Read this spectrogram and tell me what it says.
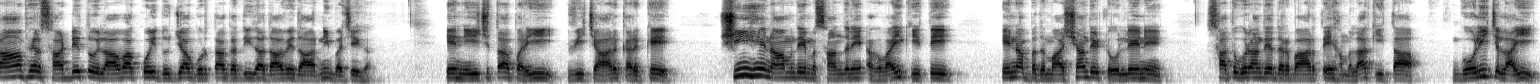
ਤਾਂ ਫਿਰ ਸਾਡੇ ਤੋਂ ਇਲਾਵਾ ਕੋਈ ਦੂਜਾ ਗੁਰਤਾ ਗੱਦੀ ਦਾ ਦਾਅਵੇਦਾਰ ਨਹੀਂ ਬਚੇਗਾ। ਇਹ ਨੀਚਤਾ ਭਰੀ ਵਿਚਾਰ ਕਰਕੇ ਸ਼ੀਹੇ ਨਾਮ ਦੇ ਮਸੰਦ ਨੇ ਅਗਵਾਈ ਕੀਤੀ। ਇਹਨਾਂ ਬਦਮਾਸ਼ਾਂ ਦੇ ਟੋਲੇ ਨੇ ਸਤਿਗੁਰਾਂ ਦੇ ਦਰਬਾਰ ਤੇ ਹਮਲਾ ਕੀਤਾ। ਗੋਲੀ ਚਲਾਈ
